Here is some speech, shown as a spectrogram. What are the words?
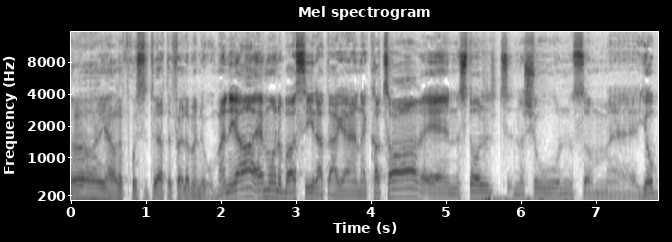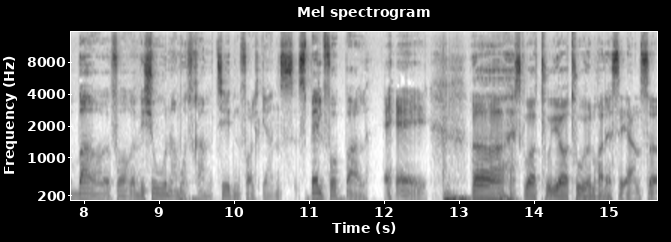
Åh, jævla prostituerte føler meg nå. Men ja, jeg må nå bare si dette greiene. Qatar er en stolt nasjon som eh, jobber for visjoner mot fremtiden, folkens. Spill fotball. Hei, hei. Åh, jeg skal bare to, gjøre 200 av disse igjen, så,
